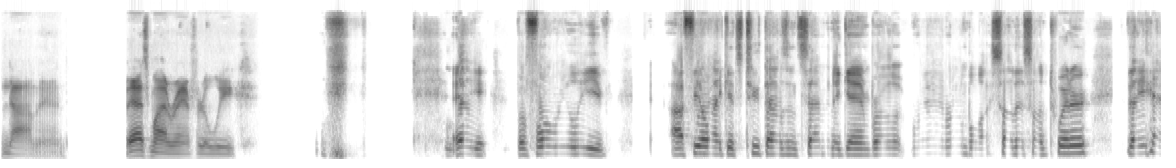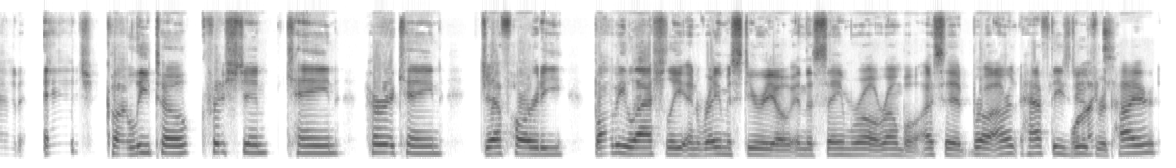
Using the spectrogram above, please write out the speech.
Nah, man. That's my rant for the week. Hey, before we leave, I feel like it's 2007 again, bro. Royal Rumble. I saw this on Twitter. They had Edge, Carlito, Christian, Kane, Hurricane, Jeff Hardy, Bobby Lashley, and Rey Mysterio in the same Royal Rumble. I said, bro, aren't half these dudes What? retired?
